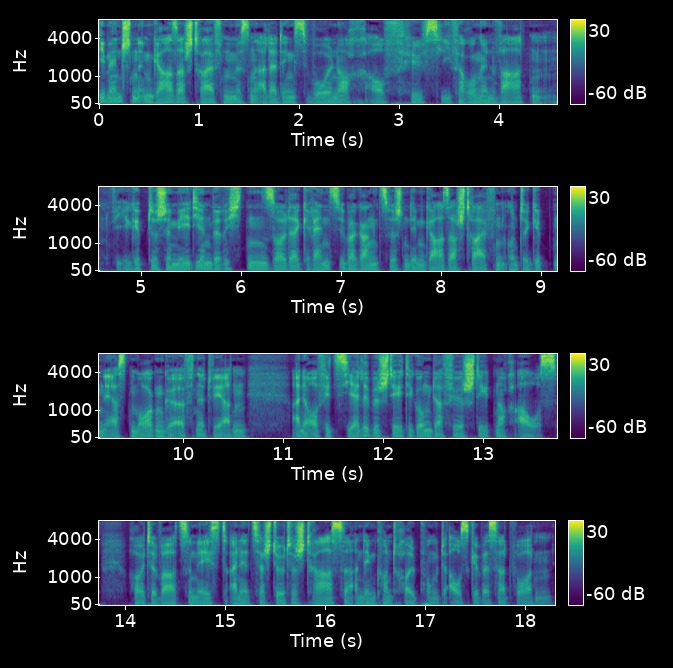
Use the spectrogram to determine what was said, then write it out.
Die Menschen im Gazastreifen müssen allerdings wohl noch auf Hilfslieferungen warten. Wie ägyptische Medien berichten, soll der Grenzübergang zwischen dem Gazastreifen und Ägypten erst morgen geöffnet werden. Eine offizielle Bestätigung dafür steht noch aus. Heute war zunächst eine zerstörte Straße an dem Kontrollpunkt ausgebessert worden.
